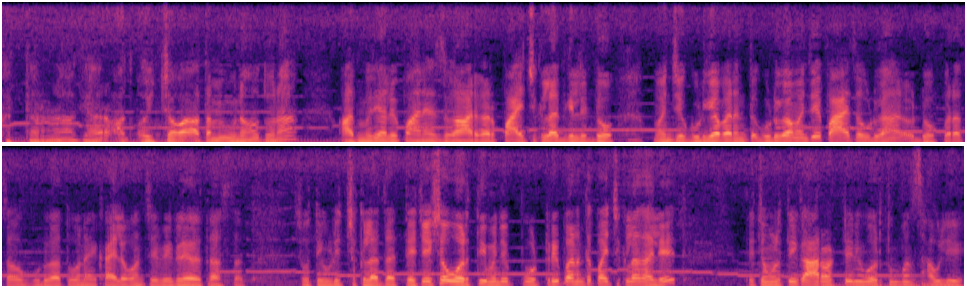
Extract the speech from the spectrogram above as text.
खतरनाक यार. आत- आता मी उन्हा होतो ना आतमध्ये आलो पाण्याचं. गारगार पाय चिखलात गेले डो म्हणजे गुडघ्यापर्यंत गुडघा म्हणजे पायाचा गुडघा डोपराचा गुडघा तो नाही. काही लोकांचे वेगळे होत असतात. सो तेवढी चिखलात जात त्याच्यापेक्षा वरती म्हणजे पोटरीपर्यंत पाय चिखलात आले त्याच्यामुळे ती गार वाटते आणि वरतून पण सावली आहे.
